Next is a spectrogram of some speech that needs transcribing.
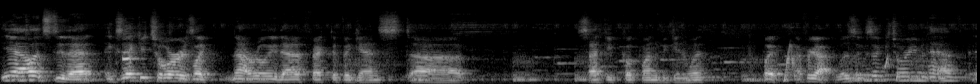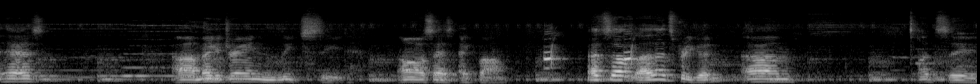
Yeah, let's do that. Exeggutor is like not really that effective against uh, psychic Pokemon to begin with. Wait, I forgot. What does Exeggutor even have? It has uh, Mega Drain and Leech Seed. Oh, it says Egg Bomb. That's uh, uh, that's pretty good. Um, let's see.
